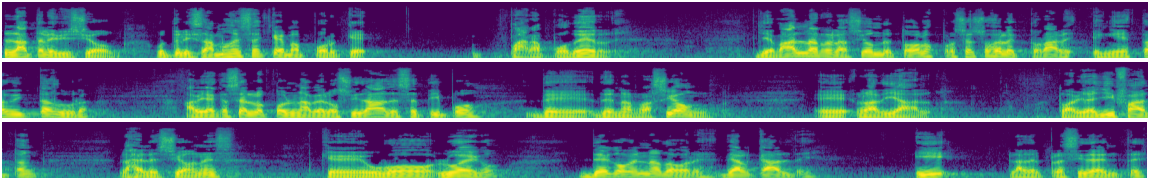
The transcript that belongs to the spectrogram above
la televisión. Utilizamos ese esquema porque para poder llevar la relación de todos los procesos electorales en esta dictadura, había que hacerlo con la velocidad de ese tipo de, narración eh, radial. Todavía allí faltan las elecciones que hubo luego de gobernadores, de alcaldes y la del presidente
